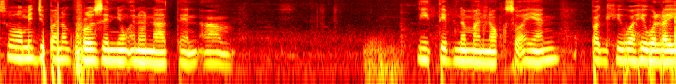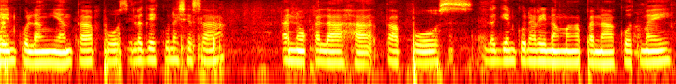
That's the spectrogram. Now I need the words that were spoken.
So medyo pa nag-frozen yung ano natin um, native na manok. So ayan, pag hiwa-hiwalayin ko lang yan. Tapos ilagay ko na siya sa ano kalaha. Tapos lagyan ko na rin ng mga panakot. May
